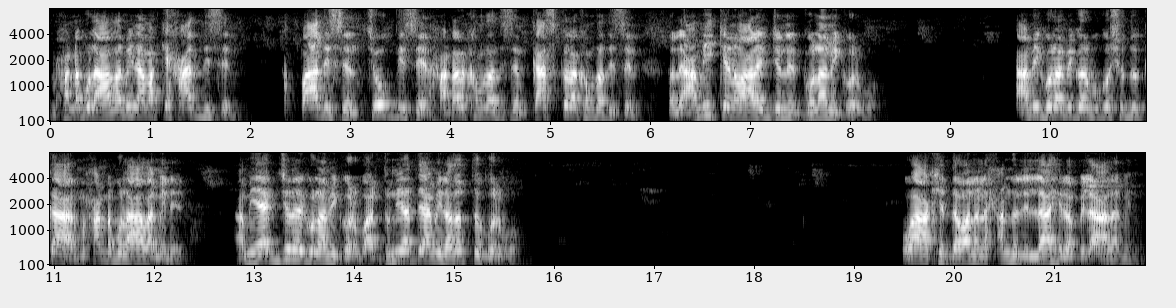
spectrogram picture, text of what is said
মহানাবুল আলমিন আমাকে হাত দিছেন পা দিছেন, চোখ দিছেন, হাঁটার ক্ষমতা দিছেন, কাজ করার ক্ষমতা দিচ্ছেন তাহলে আমি কেন আরেকজনের গোলামি করব। আমি গোলামি করব শুধু কার? মহানবুল আলামিনের। আমি একজনের গোলামি করব আর দুনিয়াতে আমি রাজত্ব করব। ও আখের দেওয়ান আলহামদুলিল্লাহ হিরবিল্লা আলমিন।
